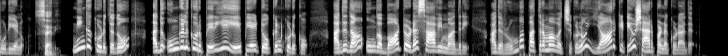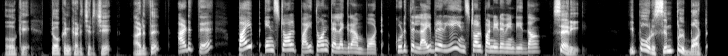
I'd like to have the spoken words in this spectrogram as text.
முடியணும். சரி. நீங்க கொடுத்ததும் அது உங்களுக்கு ஒரு பெரிய ஏபிஐ டோக்கன் கொடுக்கும். அதுதான் உங்க பாட்டோட சாவி மாதிரி. அதை ரொம்ப பத்திரமா வச்சுக்கணும் யார்கிட்டயும் ஷேர் பண்ணக்கூடாது. ஓகே டோக்கன் கிடைச்சிருச்சு. அடுத்து? அடுத்து pip install Python telegram bot கொடுத்து லைப்ரரியே இன்ஸ்டால் பண்ணிட வேண்டியதுதான். சரி. இப்போ ஒரு சிம்பிள் பாட்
